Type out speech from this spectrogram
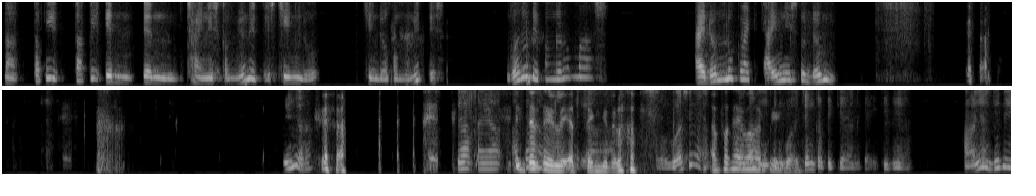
nah tapi tapi in in Chinese communities Cindo Cindo communities gua tuh dipanggil emas I don't look like Chinese to them iya ya kayak apa that really a thing ya, gitu loh? kalau gue sih ya, Apakah emang mungkin gue gitu? aja yang kepikiran kayak gini ya soalnya gini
